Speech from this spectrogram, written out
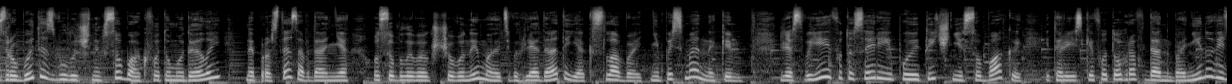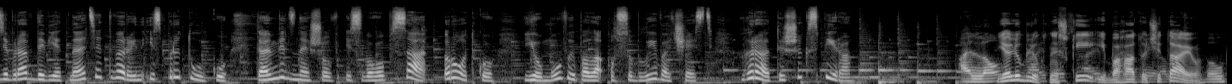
Зробити з вуличних собак фотомоделей непросте завдання, особливо якщо вони мають виглядати як славетні письменники. Для своєї фотосерії Поетичні собаки італійський фотограф Дан Баніно відібрав 19 тварин із притулку. Там він знайшов і свого пса Ротку. Йому випала особлива честь грати Шекспіра. Я люблю книжки і багато читаю.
